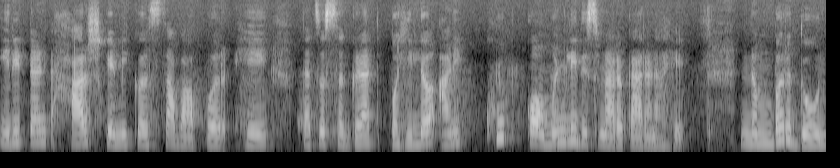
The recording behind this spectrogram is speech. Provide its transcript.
इरिटंट हार्श केमिकल्सचा वापर हे त्याचं सगळ्यात पहिलं आणि खूप कॉमनली दिसणारं कारण आहे. नंबर दोन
